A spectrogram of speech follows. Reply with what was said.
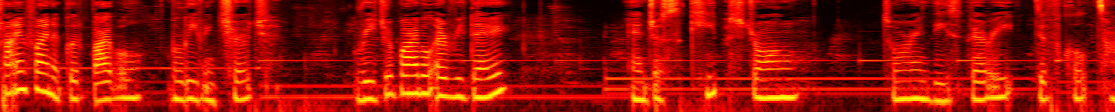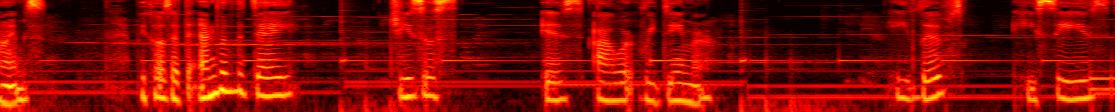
Try and find a good Bible believing church. Read your Bible every day and just keep strong during these very difficult times. Because at the end of the day, Jesus is our Redeemer. He lives, He sees,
